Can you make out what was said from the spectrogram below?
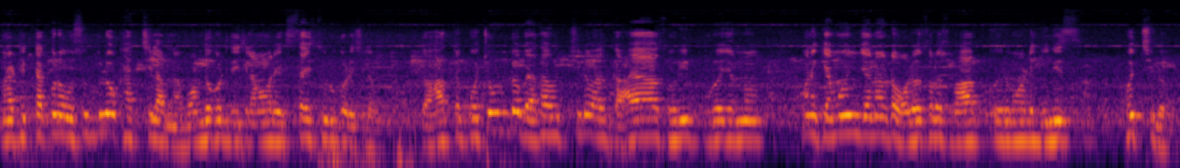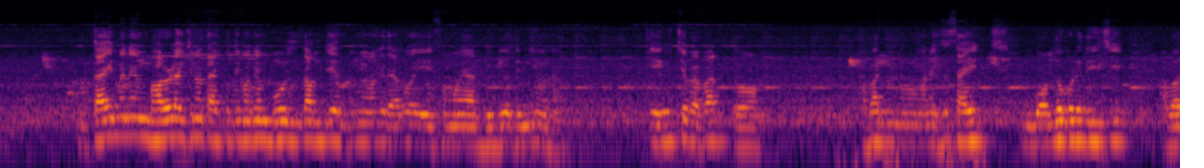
মানে ঠিকঠাক করে ওষুধগুলোও খাচ্ছিলাম না, বন্ধ করে দিয়েছিলাম। আমার এক্সারসাইজ শুরু করেছিলাম। তো হাতটা প্রচণ্ড ব্যথা হচ্ছিল, আর গায়া, শরীর পুরো যেন মানে কেমন যেন একটা অলস অলস ভাব ওইরকম একটা জিনিস হচ্ছিল। তাই মানে ভালো লাগছিল না, তাই প্রতিমাকে আমি বলতাম যে, তুমি আমাকে দেখো, এই সময় আর ভিডিওতে নিও না। এই হচ্ছে ব্যাপার, তো আবার মানে এক্সারসাইজ বন্ধ করে দিয়েছি, আবার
